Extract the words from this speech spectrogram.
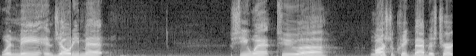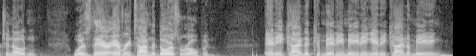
When me and Jody met, she went to uh, Marshall Creek Baptist Church in Odin, was there every time the doors were open. Any kind of committee meeting, any kind of meeting,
